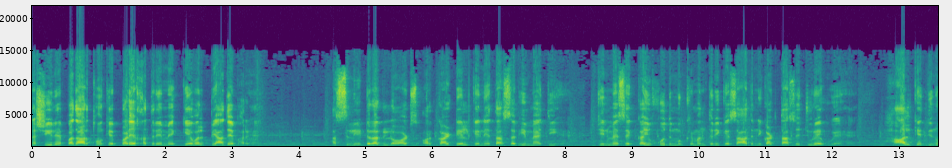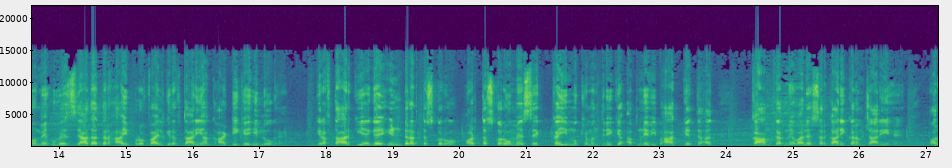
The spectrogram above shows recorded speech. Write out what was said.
नशीले पदार्थों के बड़े खतरे में केवल प्यादे भर हैं। असली ड्रग लॉर्ड्स और कार्टेल के नेता सभी मैती हैं। जिनमें से कई खुद मुख्यमंत्री के साथ निकटता से जुड़े हुए हैं। हाल के दिनों में हुए ज़्यादातर हाई प्रोफ़ाइल गिरफ्तारियाँ घाटी के ही लोग हैं। गिरफ़्तार किए गए इन ड्रग तस्करों और तस्करों में से कई मुख्यमंत्री के अपने विभाग के तहत काम करने वाले सरकारी कर्मचारी हैं और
